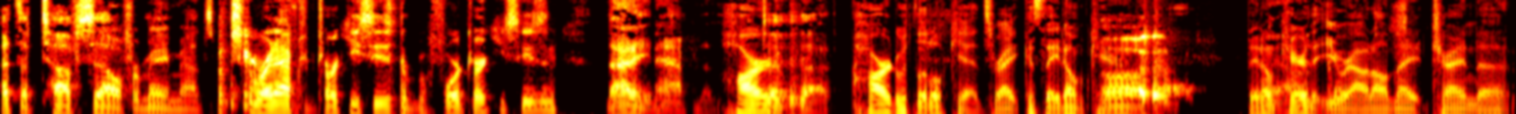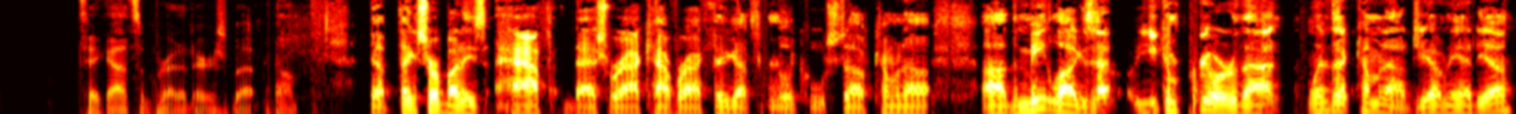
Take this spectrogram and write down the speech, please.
that's a tough sell for me, man. Especially right after turkey season or before turkey season. That ain't happening. Hard, hard with little kids, right? Because they don't care. Oh. They don't Yeah, care that you were out all night trying to take out some predators, but Yep. Thanks to our buddies, Half Dash Rack, Half Rack. They got some really cool stuff coming out. Uh, the meat lug is that you can pre-order that. When's that coming out? Do you have any idea?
